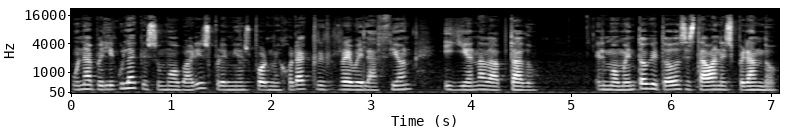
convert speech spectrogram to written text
una película que sumó varios premios por Mejor Actriz Revelación y Guión Adaptado. El momento que todos estaban esperando,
